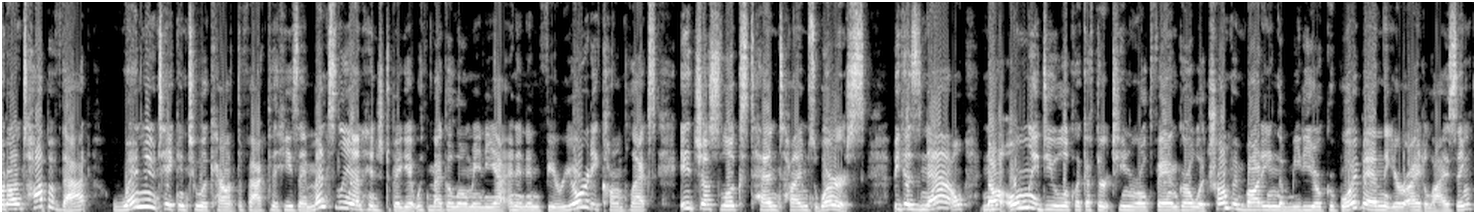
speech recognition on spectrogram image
But on top of that, when you take into account the fact that he's a mentally unhinged bigot with megalomania and an inferiority complex, it just looks 10 times worse. Because now, not only do you look like a 13 year old fangirl with Trump embodying the mediocre boy band that you're idolizing,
